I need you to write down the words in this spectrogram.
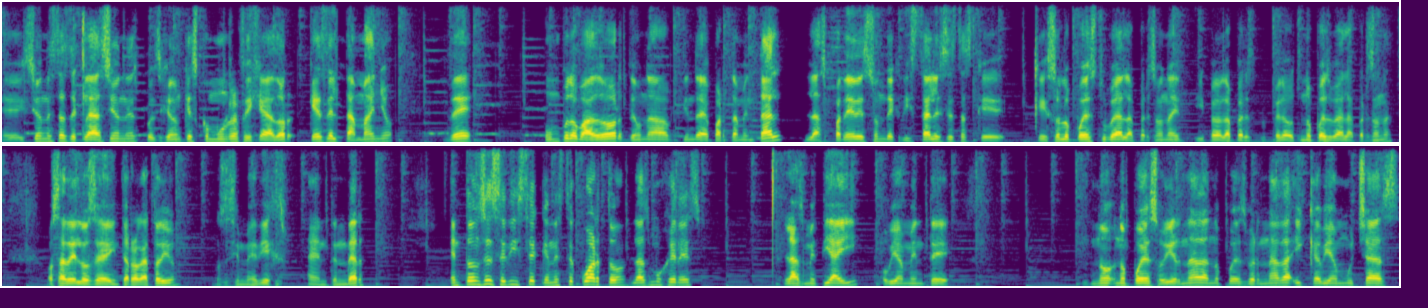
eh, hicieron estas declaraciones, pues dijeron que es como un refrigerador, que es del tamaño de un probador de una tienda departamental. Las paredes son de cristales, estas que, que solo puedes tú ver a la persona, y, pero, la pero tú no puedes ver a la persona. O sea, de los de interrogatorio. No sé si me dejes a entender. Entonces se dice que en este cuarto las mujeres las metí ahí. Obviamente pues, no, no puedes oír nada, no puedes ver nada. Y que había muchas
